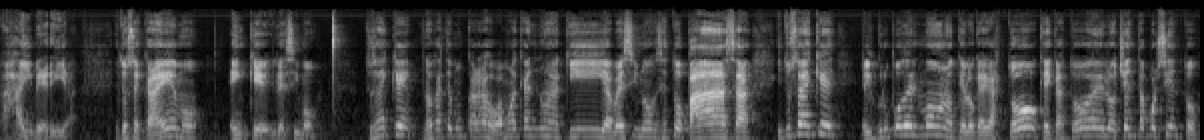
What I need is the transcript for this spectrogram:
La jaibería. Entonces caemos en que decimos, ¿Tú sabes qué? No gastemos un carajo, vamos a quedarnos aquí a ver si, no, esto pasa. Y tú sabes que el grupo del mono, que lo que gastó, que gastó el 80%,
